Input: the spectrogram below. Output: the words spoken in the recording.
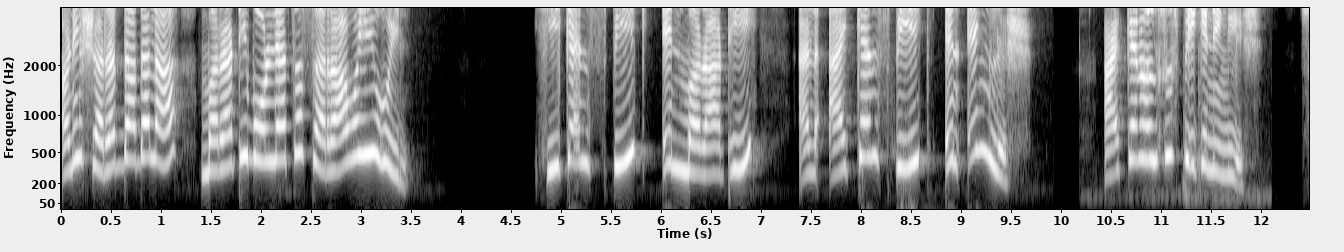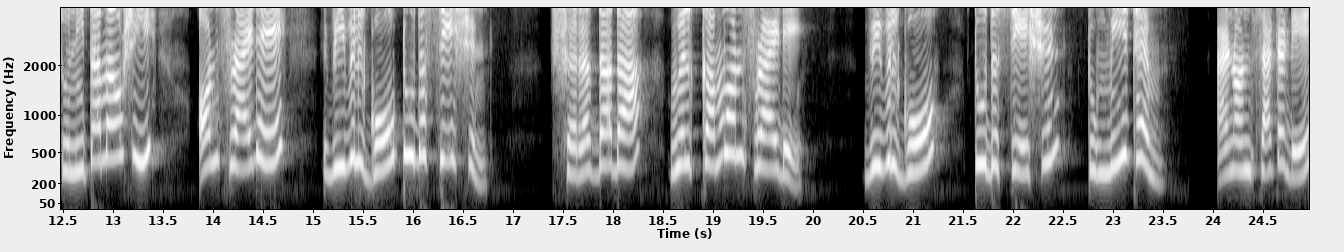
आणि शरद दादाला मराठी बोलण्याचा सरावही होईल. He can speak in Marathi and I can speak in English I can also speak in English Sunita मावशी on Friday we will go to the station Sharad दादा will come on Friday we will go to the station to meet him and on Saturday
